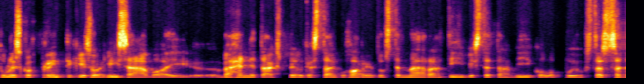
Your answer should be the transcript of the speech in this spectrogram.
tulisiko sprinttikisoja lisää vai vähennetäänkö pelkästään, kun harjoitusten määrää tiivistetään viikonloppuun? Onko tässä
